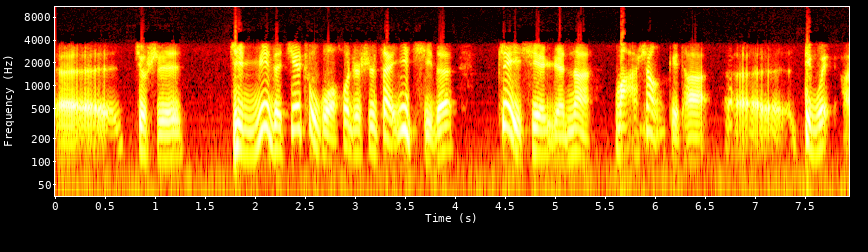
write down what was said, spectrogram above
呃，就是紧密的接触过或者是在一起的这些人呢，马上给他呃定位啊，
